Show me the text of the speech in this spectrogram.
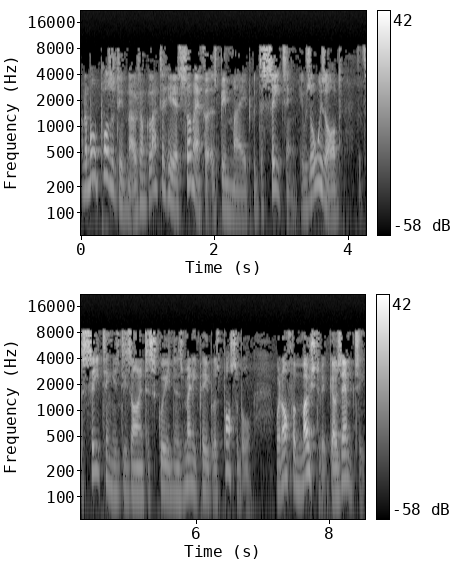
On a more positive note, I'm glad to hear some effort has been made with the seating. It was always odd that the seating is designed to squeeze in as many people as possible, when often most of it goes empty.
